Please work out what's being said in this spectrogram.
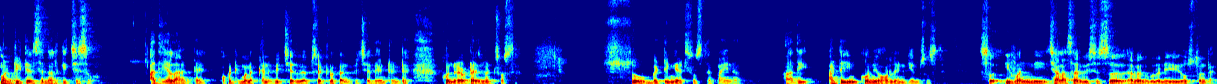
మన డీటెయిల్స్ అన్ని వాళ్ళకి ఇచ్చేసాం. అది ఎలా అంటే ఒకటి మనకు కనిపించేది వెబ్సైట్లో కనిపించేది ఏంటంటే కొన్ని అడ్వర్టైజ్మెంట్స్ వస్తాయి. సో బెట్టింగ్ యాడ్స్ వస్తాయి పైన. అది అంటే ఇంకొన్ని ఆన్లైన్ గేమ్స్ వస్తాయి. సో ఇవన్నీ చాలా సర్వీసెస్ అవైలబుల్ అనేవి వస్తుంటాయి.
